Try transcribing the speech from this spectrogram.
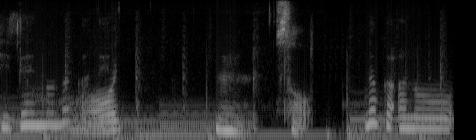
自然の中はでいうん、そなんかあの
